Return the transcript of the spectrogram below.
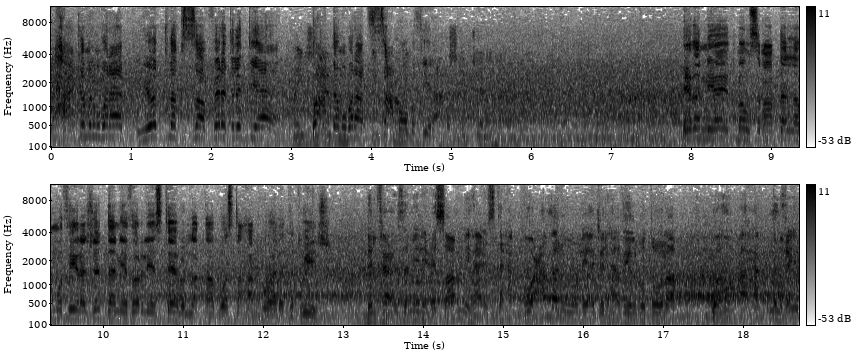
حكم المباراة يطلق صافرة الانتهاء. بعد مباراة صعبة ومثيرة. اذا نهاية موسم عبد الله مثيره جدا يظهر لي يستاهلوا اللقب واستحقوا هذا التتويج. بالفعل زميلي عصام نهائي استحقوا عملوا لأجل هذه البطولة وهم احق من فيها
